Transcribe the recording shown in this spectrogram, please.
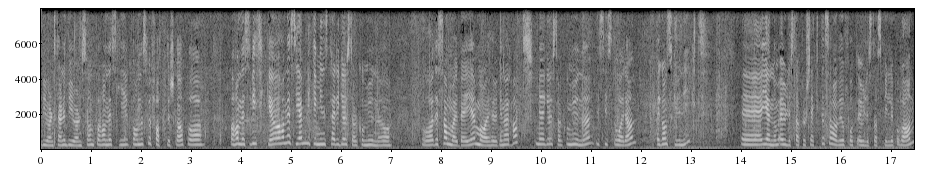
Bjørnstjerne Bjørnson, på hans liv, på hans forfatterskap og og hans virke og hans hjem, ikke minst her i Gausdal kommune. Og, og det samarbeidet Maihaugen har hatt med Gausdal kommune de siste årene, er ganske unikt. Eh, gjennom Aulestad-prosjektet så har vi jo fått Aulestad-spillet på banen.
